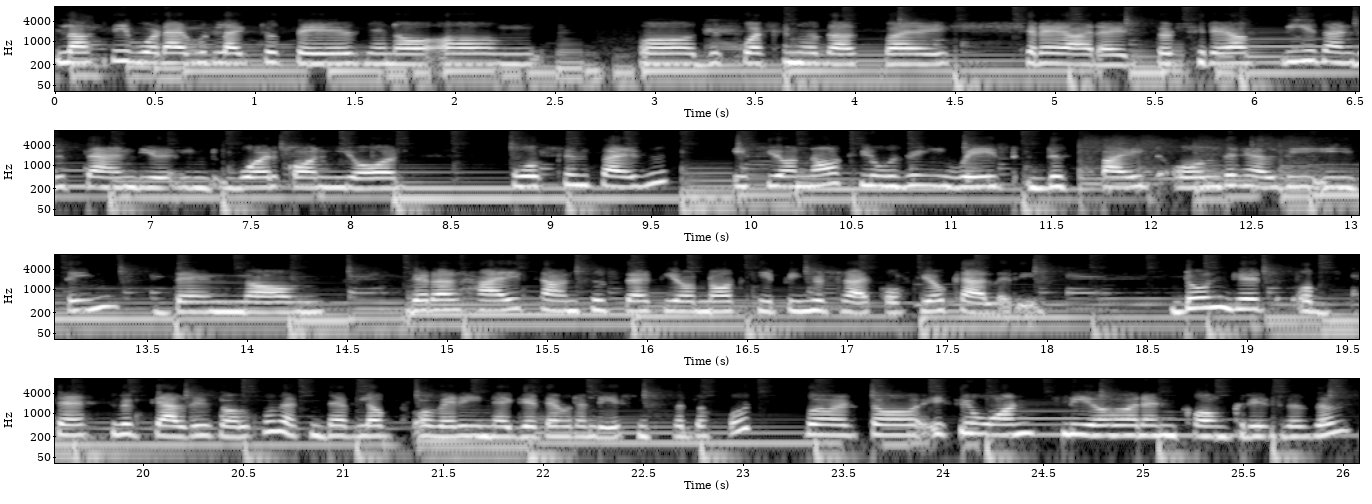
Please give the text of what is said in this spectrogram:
lastly, what I would like to say is, you know, um, uh, this question was asked by Shreya, right? So Shreya, please understand you work on your portion sizes. If you're not losing weight despite all the healthy eating, then um, there are high chances that you're not keeping a track of your calories. Don't get obsessed with calories also, that develop a very negative relationship with the food. But uh, if you want clear and concrete results,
